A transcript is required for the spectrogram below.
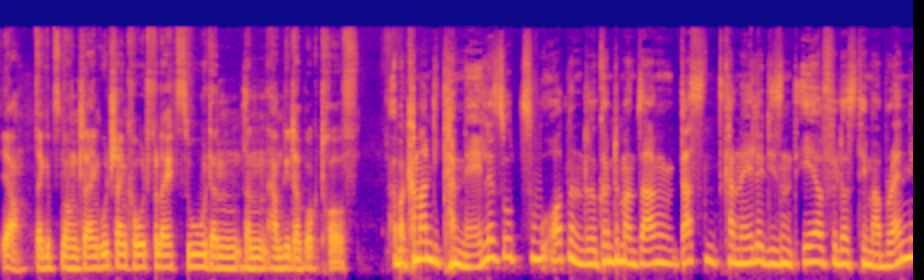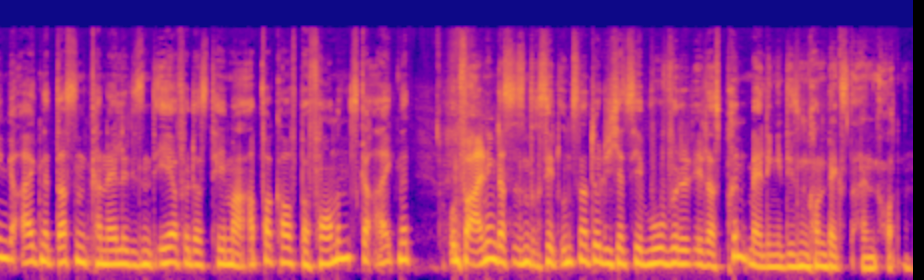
ja, da gibt es noch einen kleinen Gutscheincode vielleicht zu, dann, dann haben die da Bock drauf. Aber kann man die Kanäle so zuordnen? Oder könnte man sagen, das sind Kanäle, die sind eher für das Thema Branding geeignet, das sind Kanäle, die sind eher für das Thema Abverkauf, Performance geeignet? Und vor allen Dingen, das interessiert uns natürlich jetzt hier, wo würdet ihr das Printmailing in diesem Kontext einordnen?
